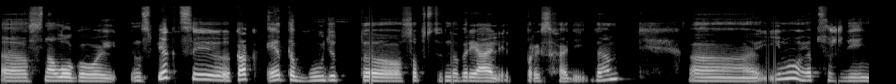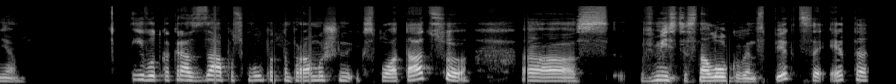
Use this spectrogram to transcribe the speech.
э, с налоговой инспекцией, как это будет, э, собственно, в реале происходить, да, и, ну, и обсуждение. И вот как раз запуск в опытно-промышленную эксплуатацию вместе с налоговой инспекцией – это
